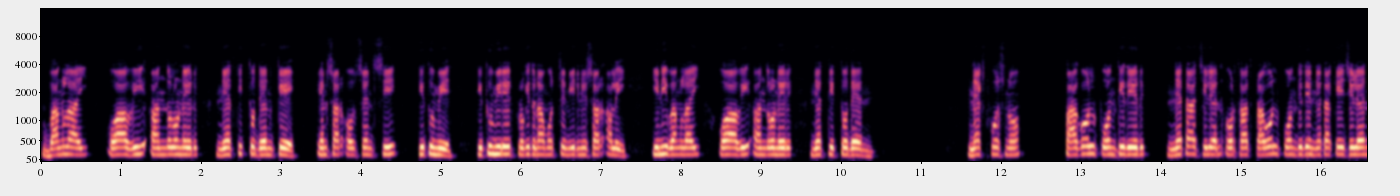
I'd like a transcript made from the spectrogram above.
বাংলায় ওয়াভি আন্দোলনের নেতৃত্ব দেন কে? Answer option C, Titumir. তিতুমিরের প্রকৃত নাম হচ্ছে মীর নিসার আলী। ইনি বাংলায় ওয়াভি আন্দোলনের নেতৃত্ব দেন। নেক্সট প্রশ্ন, পাগলপন্থীদের নেতা ছিলেন অর্থাৎ পাগলপন্থীদের নেতা কে ছিলেন?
